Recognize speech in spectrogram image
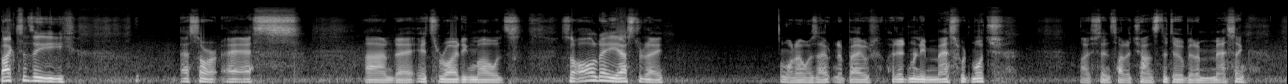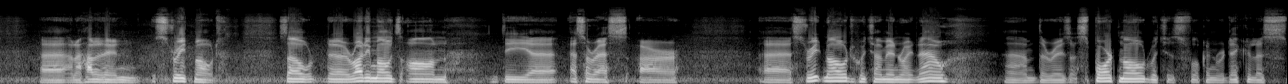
back to the SRS and uh, its riding modes. So, all day yesterday, when I was out and about, I didn't really mess with much. I've since had a chance to do a bit of messing, uh, and I had it in street mode. So, the riding modes on the uh, SRS are uh, street mode, which I'm in right now um, there is a sport mode, which is fucking ridiculous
